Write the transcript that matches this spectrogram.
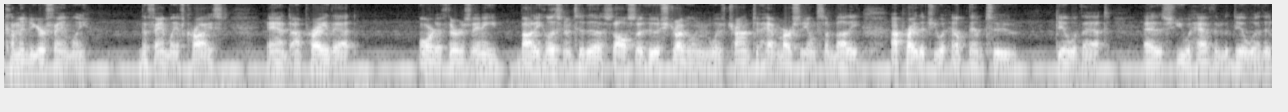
come into your family, the family of Christ. And I pray that, Lord, if there's anybody listening to this also who is struggling with trying to have mercy on somebody, I pray that you would help them to deal with that as you would have them to deal with it.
